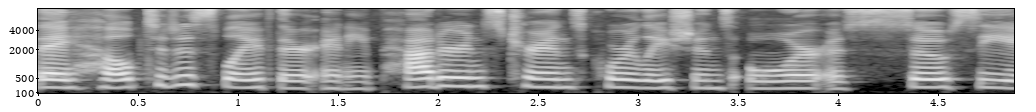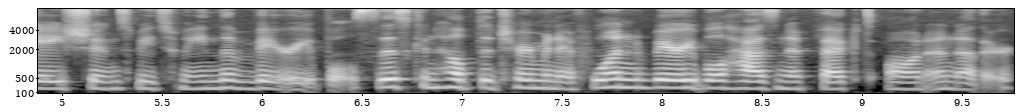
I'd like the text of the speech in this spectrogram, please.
They help to display if there are any patterns, trends, correlations, or associations between the variables. This can help determine if one variable has an effect on another.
